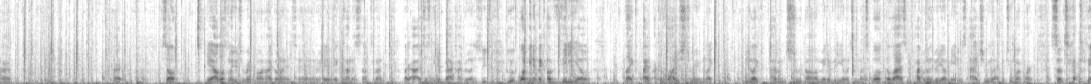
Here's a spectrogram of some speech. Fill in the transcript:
Alright. Alright. So, yeah, I lost my YouTube rank on Hyperlands, and it, it kind of sucks, man. Like, I just need needed back Hyperlands. You, you want me to make a video? Like, I, I can live stream. Like, you like, I haven't uh, made a video in two months. Well, the last Hyperlands video I made was actually like the two month mark. So, technically,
